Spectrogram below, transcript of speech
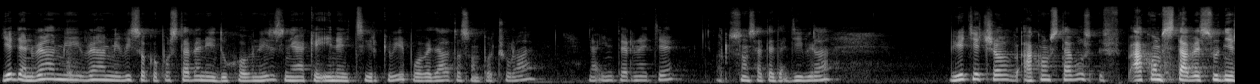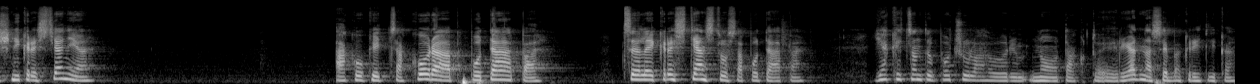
Jeden veľmi, veľmi vysoko postavený duchovný z nejakej inej církvy povedal, to som počula na internete, a to som sa teda divila, viete čo, v akom, stavu, v akom stave sú dnešní kresťania? ako keď sa koráb potápa, celé kresťanstvo sa potápa. Ja keď som to počula, hovorím, no tak to je riadna seba kritika.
